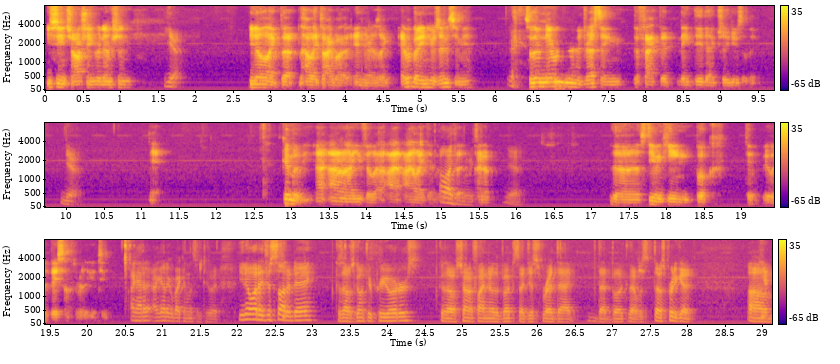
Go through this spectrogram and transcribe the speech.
You seen Shawshank Redemption, Yeah. you know, like the how they talk about it in there is like everybody in here is innocent, man. So they're never even addressing the fact that they did actually do something. Yeah. Yeah. Good movie. I, I don't know how you feel about it. I, I like that movie. I like that movie I know. Yeah. the Stephen King book. It, it was based on is really good too. I gotta I gotta go back and listen to it. You know what I just saw today because I was going through pre-orders because I was trying to find another book. 'cause I just read that that book that was that was pretty good. Um, Yeah.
